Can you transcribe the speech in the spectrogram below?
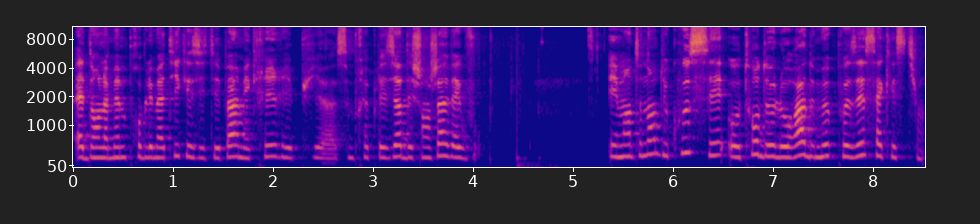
êtes dans la même problématique, n'hésitez pas à m'écrire et puis euh, ça me ferait plaisir d'échanger avec vous. Et maintenant, du coup, c'est au tour de Laura de me poser sa question.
